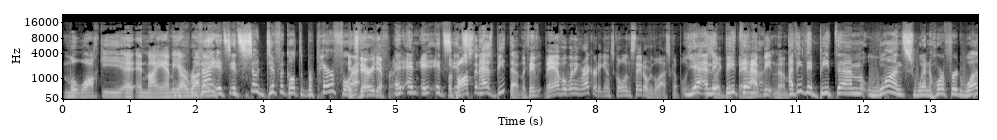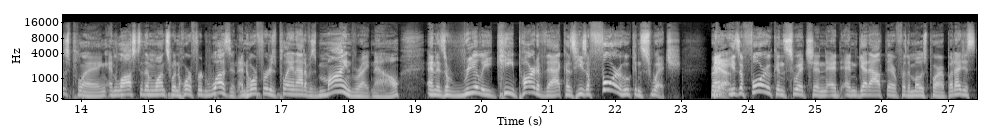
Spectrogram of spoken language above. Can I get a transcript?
Milwaukee and, and Miami are running. Right. It's it's so difficult to prepare for. It's very different. And, and it- it's but it's- Boston has beat them. Like they they have a winning record against Golden State over the last couple of Yeah, years. Yeah, and they Like, beat they, them. They have beaten them. I think they beat them once when Horford was playing, and lost to them once when Horford wasn't. And Horford is playing out of his mind right now, and is a really key part of that because he's a four who can switch. Right, Yeah. he's a four who can switch and, and and get out there for the most part. But I just.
